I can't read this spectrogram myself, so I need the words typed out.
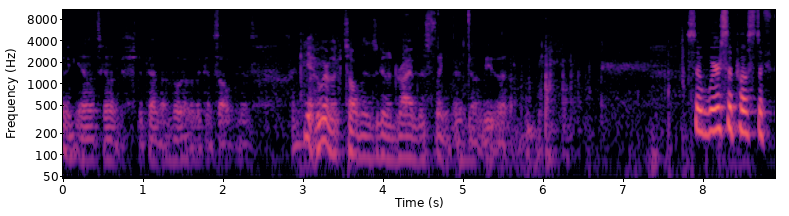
Again, it's gonna depend on whoever the consultant is. Yeah, whoever the consultant is gonna drive this thing. is gonna be the, So we're supposed to, f-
